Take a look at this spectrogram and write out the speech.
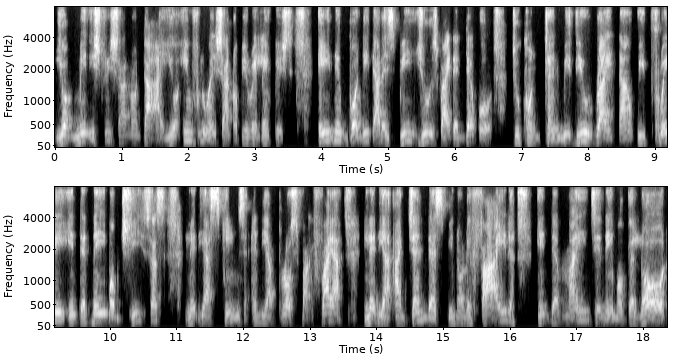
Your ministry shall not die. Your influence shall not be relinquished. Anybody that is being used by the devil to contend with you right now, we pray in the name of Jesus. Let their schemes and their plots backfire. Let their agendas be nullified in the mighty name of the Lord.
